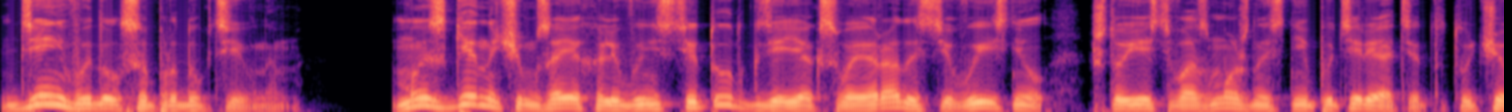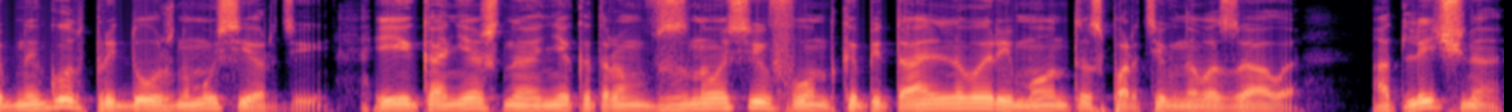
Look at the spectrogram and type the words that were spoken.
День выдался продуктивным. Мы с Генычем заехали в институт, где я к своей радости выяснил, что есть возможность не потерять этот учебный год при должном усердии. И, конечно, некотором взносе фонд капитального ремонта спортивного зала. Отлично,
